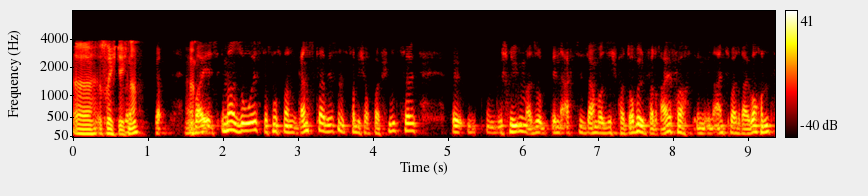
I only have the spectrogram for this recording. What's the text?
Äh, ist richtig, ja, ne? Ja. ja. Weil es immer so ist, das muss man ganz klar wissen, das habe ich auch bei Fuelcell äh, geschrieben, also wenn eine Aktie, sagen wir, sich verdoppelt, verdreifacht in, in ein, zwei, drei Wochen,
